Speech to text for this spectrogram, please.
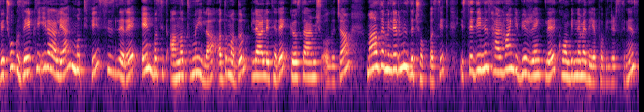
ve çok zevkli ilerleyen motifi sizlere en basit anlatımıyla adım adım ilerleterek göstermiş olacağım. Malzemelerimiz de çok basit. İstediğiniz herhangi bir renkle kombinleme de yapabilirsiniz.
